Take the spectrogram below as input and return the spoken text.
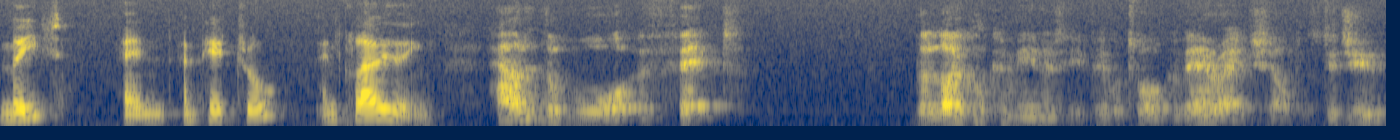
meat and, and petrol and clothing. How did the war affect the local community? People talk of air raid shelters. Did you?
